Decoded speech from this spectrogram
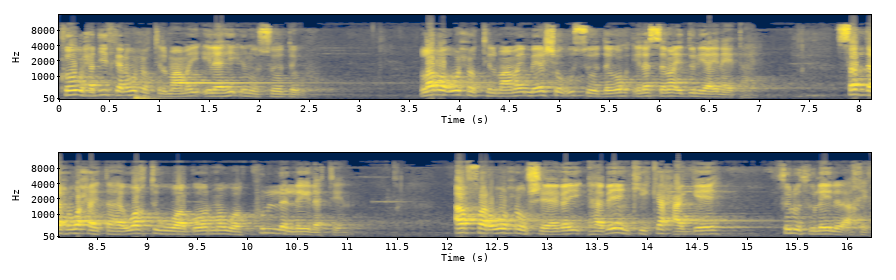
kow xadiidkana wuxuu tilmaamay ilaahay inuu soo dego. Laba wuxuu tilmaamay meesha u soo dego ila samaa'i dunyaa inay tahay. Saddex waxay tahay waqtigu waa goormo waa kulla leylatin afar wuxuu sheegay habeenkii ka xaggee uluثu leyl akhir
